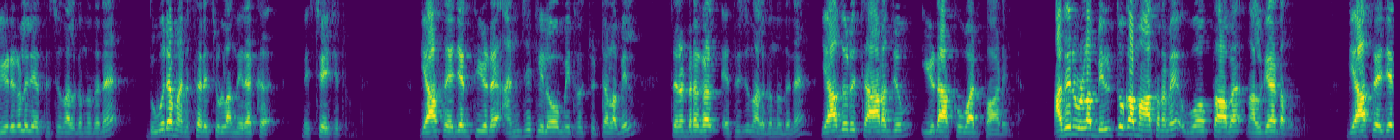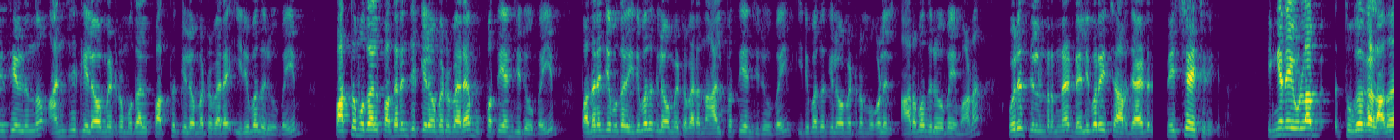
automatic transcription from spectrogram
വീടുകളിൽ എത്തിച്ചു നൽകുന്നതിന് ദൂരമനുസരിച്ചുള്ള നിരക്ക് നിശ്ചയിച്ചിട്ടുണ്ട്. ഗ്യാസ് ഏജൻസിയുടെ അഞ്ച് കിലോമീറ്റർ ചുറ്റളവിൽ സിലിണ്ടറുകൾ എത്തിച്ചു നൽകുന്നതിന് യാതൊരു ചാർജും ഈടാക്കുവാൻ പാടില്ല. അതിനുള്ള ബിൽ തുക മാത്രമേ ഉപഭോക്താവ് നൽകേണ്ടതുള്ളൂ. ഗ്യാസ് ഏജൻസിയിൽ നിന്നും അഞ്ച് കിലോമീറ്റർ മുതൽ പത്ത് കിലോമീറ്റർ വരെ ഇരുപത് രൂപയും പത്ത് മുതൽ പതിനഞ്ച് കിലോമീറ്റർ വരെ മുപ്പത്തിയഞ്ച് രൂപയും പതിനഞ്ച് മുതൽ ഇരുപത് കിലോമീറ്റർ വരെ നാൽപ്പത്തിയഞ്ച് രൂപയും ഇരുപത് കിലോമീറ്റർ മുകളിൽ അറുപത് രൂപയുമാണ് ഒരു സിലിണ്ടറിന് ഡെലിവറി ചാർജായിട്ട് നിശ്ചയിച്ചിരിക്കുന്നത്. ഇങ്ങനെയുള്ള തുകകൾ അത്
